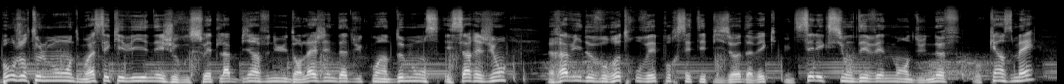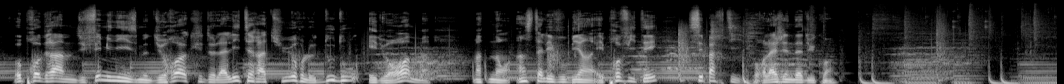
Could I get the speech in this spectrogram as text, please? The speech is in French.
Bonjour tout le monde, moi c'est Kevin et je vous souhaite la bienvenue dans l'agenda du coin de Mons et sa région. Ravi de vous retrouver pour cet épisode avec une sélection d'événements du 9 au 15 mai, au programme du féminisme, du rock, de la littérature, le doudou et du rhum. Maintenant, installez-vous bien et profitez, c'est parti pour l'agenda du coin.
